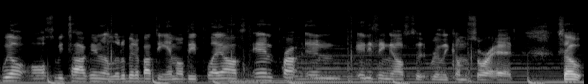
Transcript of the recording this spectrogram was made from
we'll also be talking a little bit about the MLB playoffs and pro- and anything else that really comes to our head. So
